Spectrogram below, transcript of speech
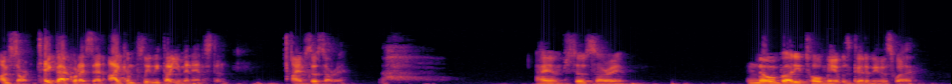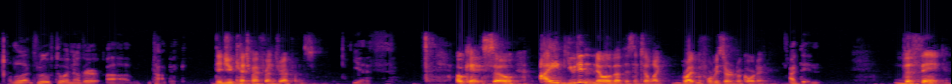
I'm sorry. Take back what I said. I completely thought you meant Aniston. I am so sorry. I am so sorry. Nobody told me it was going to be this way. Let's move to another um, topic. Did you catch my friend's reference? Yes. Okay, so I you didn't know about this until like right before we started recording. I didn't. The Thing.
